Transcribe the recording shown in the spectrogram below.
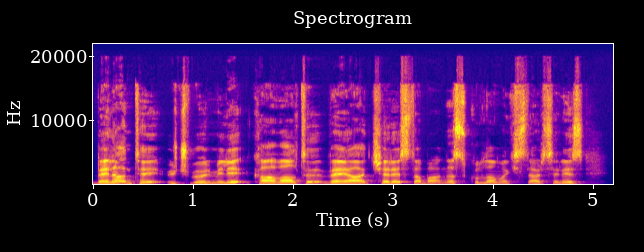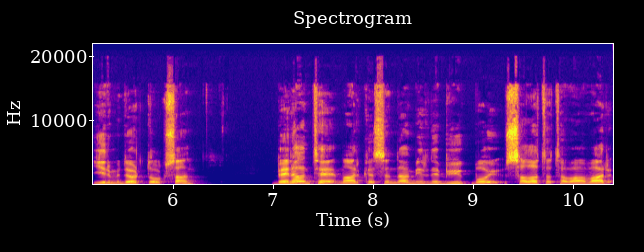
Benante 3 bölmeli kahvaltı veya çerez tabağı nasıl kullanmak isterseniz 24.90. Benante markasından bir de büyük boy salata tabağı var.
